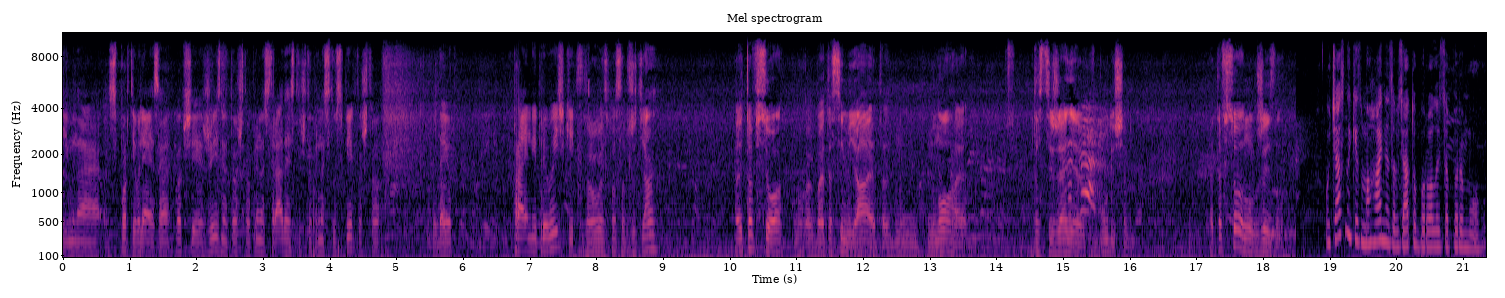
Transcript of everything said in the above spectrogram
именно спорт является вообще жизнью, то, что приносит радость, то, что приносит успех, то, что как бы, дает правильные привычки. здоровый способ життя. Это все, ну как бы это семья, это ну, много достижения в будущем. Это все ну, в жизни. Учасники змагання завзято боролись за перемогу.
